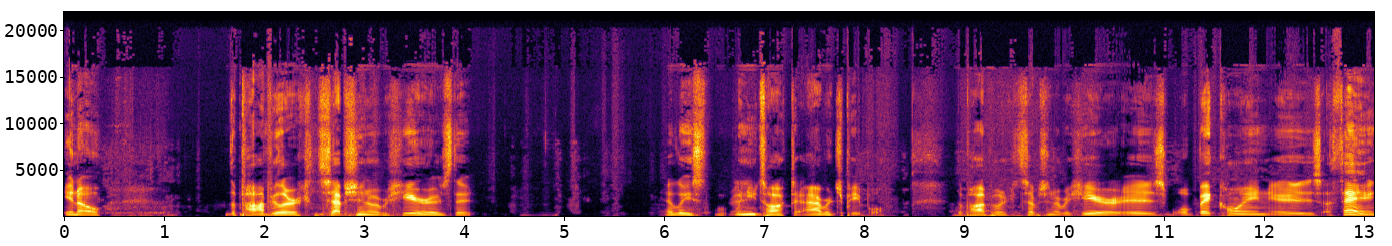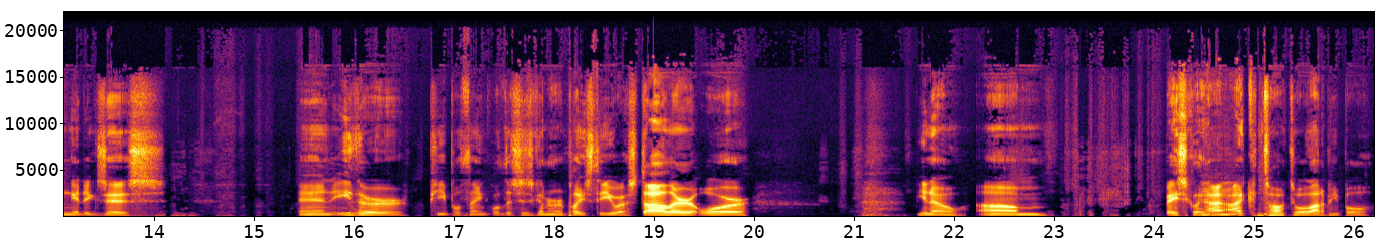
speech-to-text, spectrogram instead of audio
you know, the popular conception over here is that at least when you talk to average people, the popular conception over here is well, Bitcoin is a thing; it exists, and either people think, well, this is going to replace the U.S. dollar, or you know, um, basically, mm-hmm, I, I can talk to a lot of people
